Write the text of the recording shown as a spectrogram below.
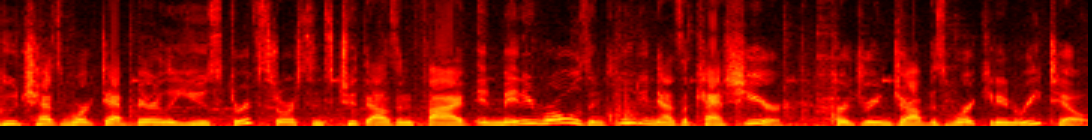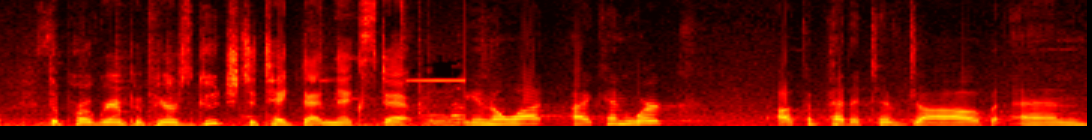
Gooch has worked at Barely Used Thrift Store since 2005 in many roles, including as a cashier. Her dream job is working in retail. The program prepares Gooch to take that next step. You know what? I can work a competitive job and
